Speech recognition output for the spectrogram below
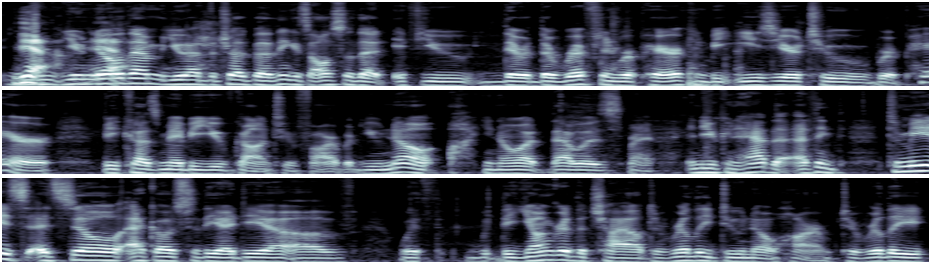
Yeah, you, you know yeah. them. You have the trust, but I think it's also that if you the the rift and repair can be easier to repair because maybe you've gone too far, but you know, "Oh, you know what that was, Right. and you can have that. I think to me, it's it still echoes to the idea of with, with the younger the child to really do no harm, to really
